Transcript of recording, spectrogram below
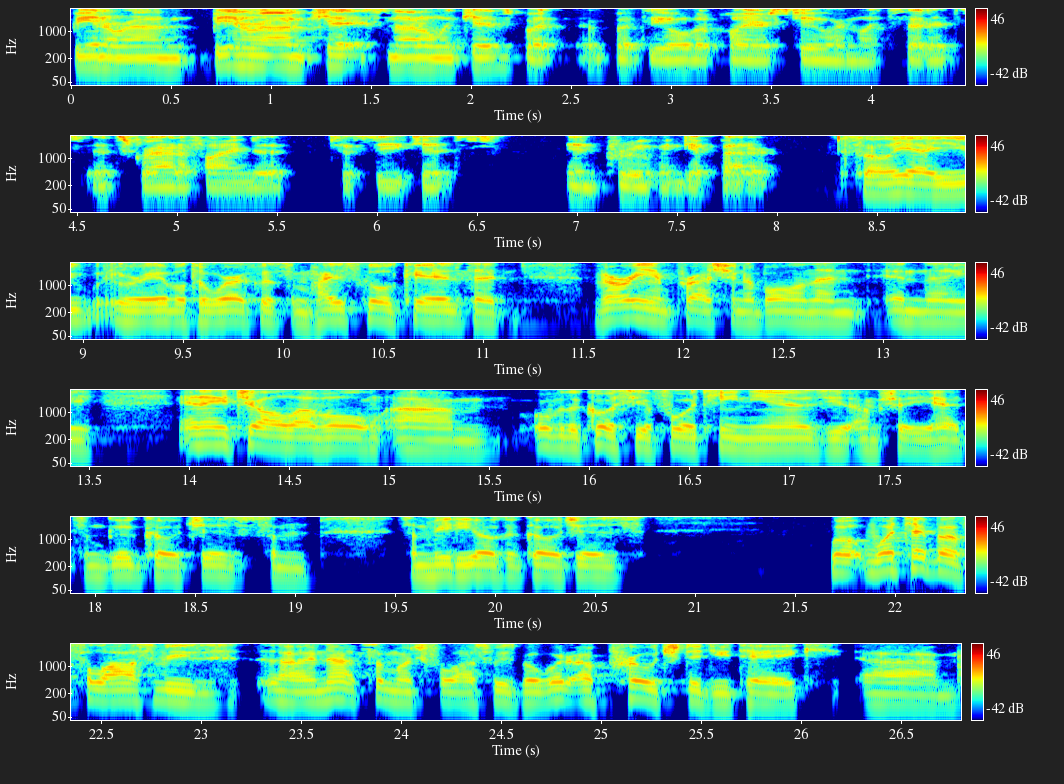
being around being around kids, not only kids but but the older players too. And like I said, it's it's gratifying to to see kids improve and get better. So yeah, you were able to work with some high school kids that very impressionable, and then in the NHL level, um, over the course of your 14 years, you, I'm sure you had some good coaches, some some mediocre coaches. Well, what type of philosophies? Uh, not so much philosophies, but what approach did you take? Um,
